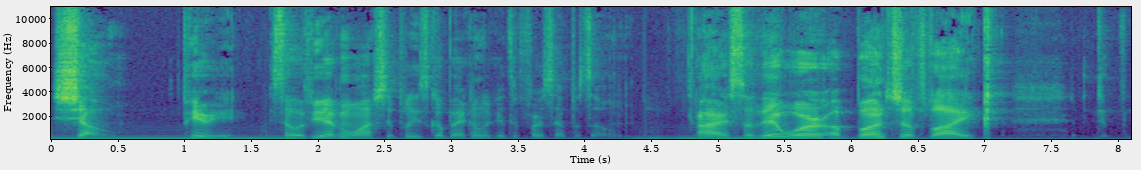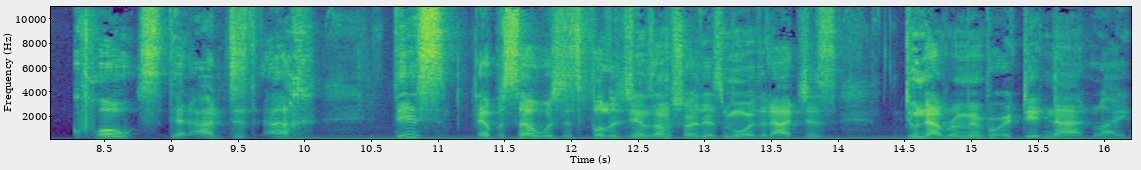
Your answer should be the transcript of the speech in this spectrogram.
show. Period. So if you haven't watched it, please go back and look at the first episode. All right, so there were a bunch of like quotes that I just ugh. This episode was just full of gems. I'm sure there's more that I just do not remember or did not like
